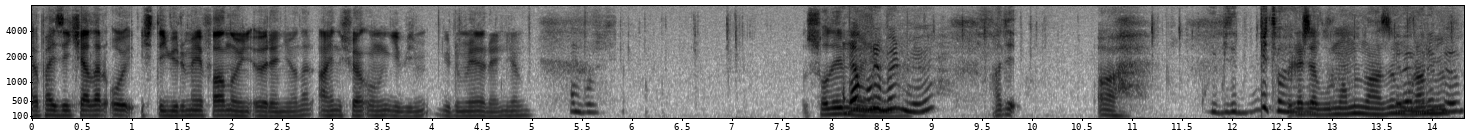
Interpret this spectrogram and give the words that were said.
yapay zekalar o işte yürümeyi falan oyun öğreniyorlar. Aynı şu an onun gibiyim. Yürümeyi öğreniyorum. Bu- Sol elimle ben vuruyorum oynuyorum. ölmüyor. Hadi. Ah. Bir de bir tane. Arkadaşlar vurmamız lazım. Vuramıyorum. vuramıyorum.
